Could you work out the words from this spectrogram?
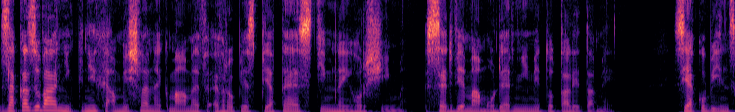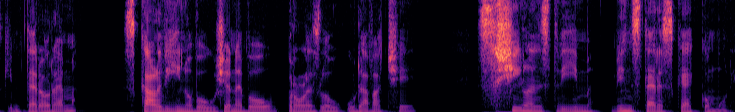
Zakazování knih a myšlenek máme v Evropě spjaté s tím nejhorším, se dvěma moderními totalitami. S jakobínským terorem, s Kalvínovou Ženevou, prolezlou udavači, s šílenstvím minsterské komuny.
